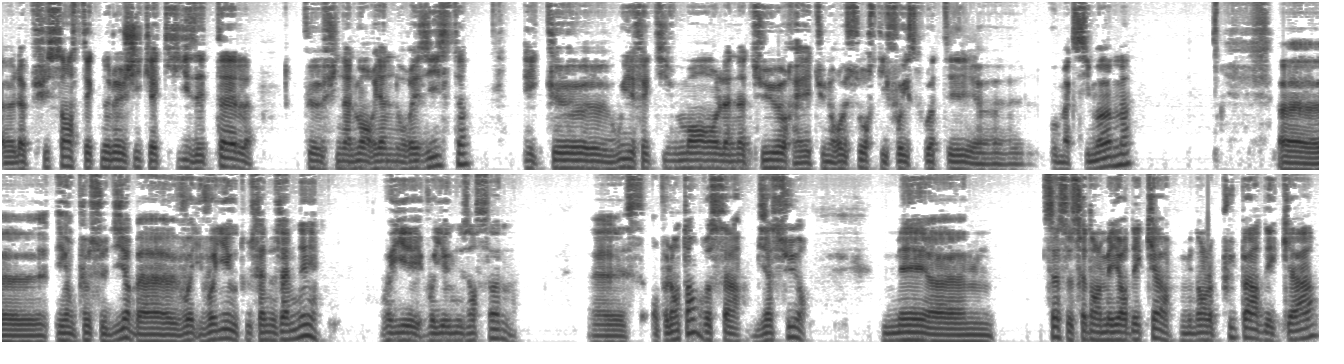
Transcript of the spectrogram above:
euh, la puissance technologique acquise est telle que finalement rien ne nous résiste et que oui effectivement la nature est une ressource qu'il faut exploiter euh, au maximum euh, et on peut se dire bah voyez, où tout ça nous a amené voyez voyez où nous en sommes. Euh, on peut l'entendre ça bien sûr. Mais ça ce serait dans le meilleur des cas. Mais dans la plupart des cas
